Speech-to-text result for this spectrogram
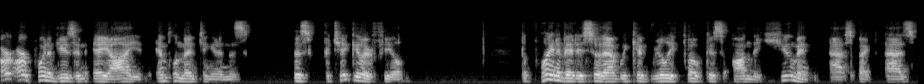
our, our point of view is in AI and implementing it in this this particular field. The point of it is so that we could really focus on the human aspect as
